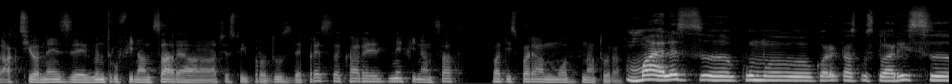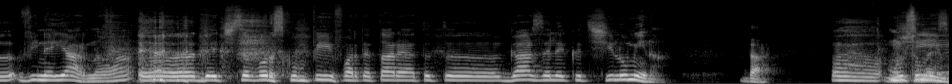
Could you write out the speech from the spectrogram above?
acționeze într-o finanțarea acestui produs de presă care, nefinanțat, va dispărea în mod natural. Mai ales, uh, cum uh, corect a spus Claris, uh, vine iarna, deci se vor scumpi foarte tare atât gazele cât și lumina. Da. Uh, mulțumim. Și,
